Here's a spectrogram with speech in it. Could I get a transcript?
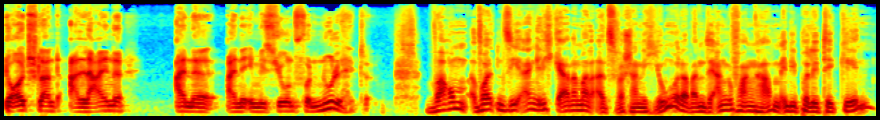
Deutschland alleine eine, eine Emission von null hätte. Warum wollten Sie eigentlich gerne mal als wahrscheinlich jung oder wann Sie angefangen haben, in die Politik gehen?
